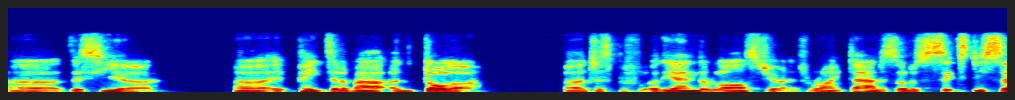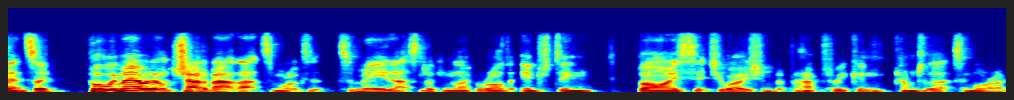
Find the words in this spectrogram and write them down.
uh, this year. Uh, it peaked at about a dollar uh, just before at the end of last year, and it's right down to sort of 60 cents. So, Paul, we may have a little chat about that tomorrow because to me that's looking like a rather interesting buy situation, but perhaps we can come to that tomorrow.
